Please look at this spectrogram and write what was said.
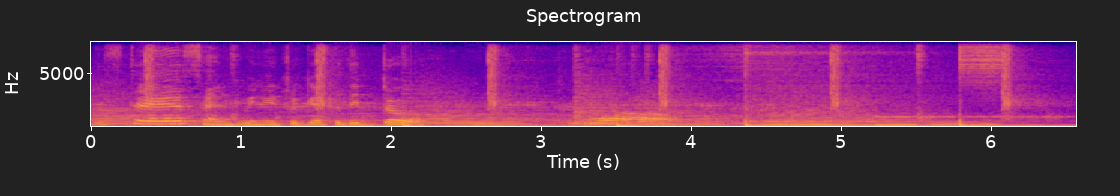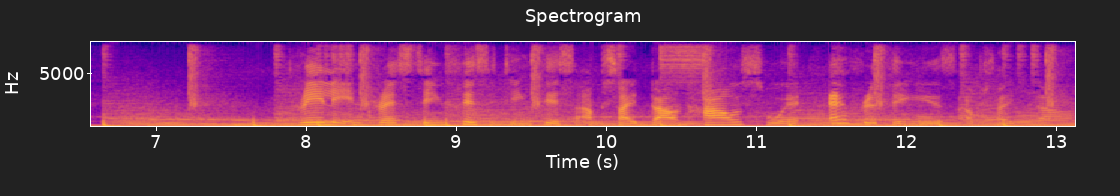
The stairs and we need to get to the door. Wow. Really interesting visiting this upside down house where everything is upside down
